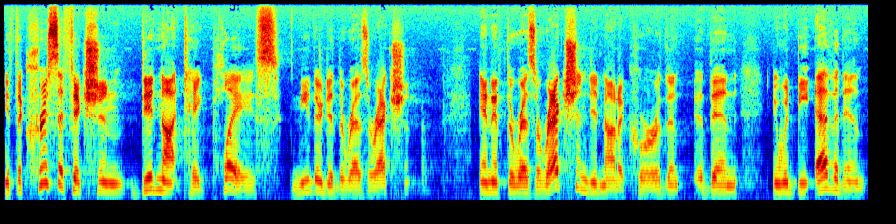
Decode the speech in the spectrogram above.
If the crucifixion did not take place, neither did the resurrection. And if the resurrection did not occur, then, then it would be evident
